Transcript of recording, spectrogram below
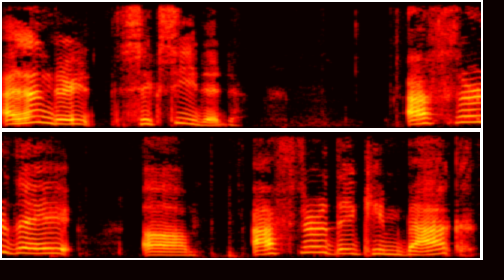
and then they succeeded. After they uh, after they came back,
